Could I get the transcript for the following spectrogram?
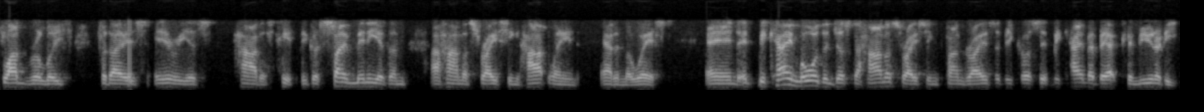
flood relief for those areas hardest hit because so many of them are harness racing heartland out in the west. And it became more than just a harness racing fundraiser because it became about community.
